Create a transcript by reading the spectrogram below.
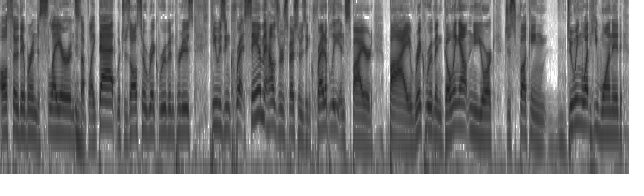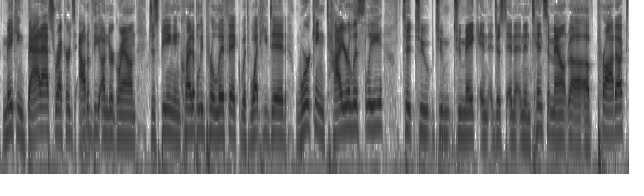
Also, they were into Slayer and stuff like that, which was also Rick Rubin produced. He was incredible. Sam Houser, especially, was incredibly inspired by Rick Rubin going out in New York, just fucking doing what he wanted, making badass records out of the underground, just being incredibly prolific with what he did, working tirelessly to to to to make an just an, an intense amount uh, of product.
